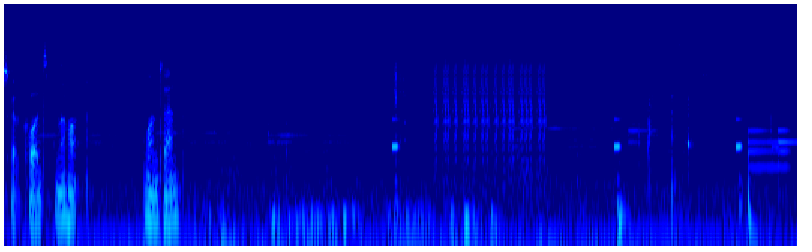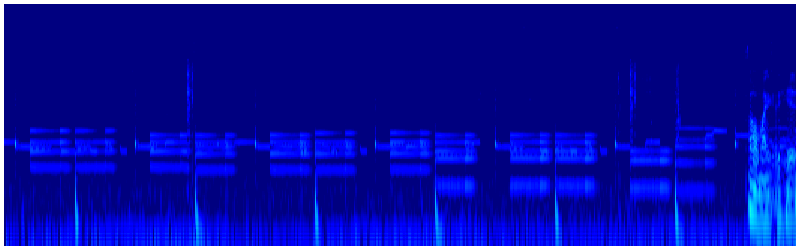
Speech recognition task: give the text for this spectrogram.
Just got quads in the hot 110. Oh my god, hit.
